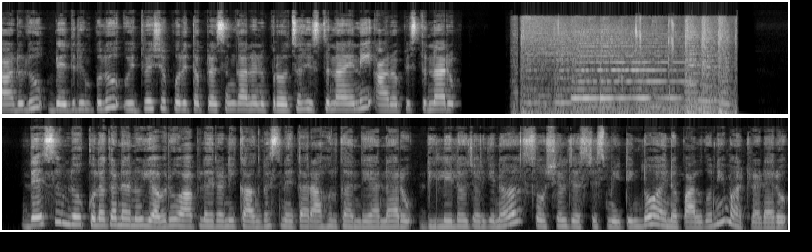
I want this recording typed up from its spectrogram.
దాడులు బెదిరింపులు విద్వేషపూరిత ప్రసంగాలను ప్రోత్సహిస్తున్నాయని ఆరోపిస్తున్నారు. దేశంలో కులగణను ఎవరూ ఆపలేరని కాంగ్రెస్ నేత రాహుల్ గాంధీ అన్నారు. ఢిల్లీలో జరిగిన సోషల్ జస్టిస్ మీటింగ్లో ఆయన పాల్గొని మాట్లాడారు.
